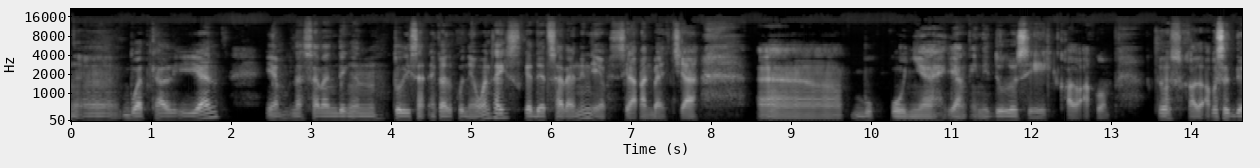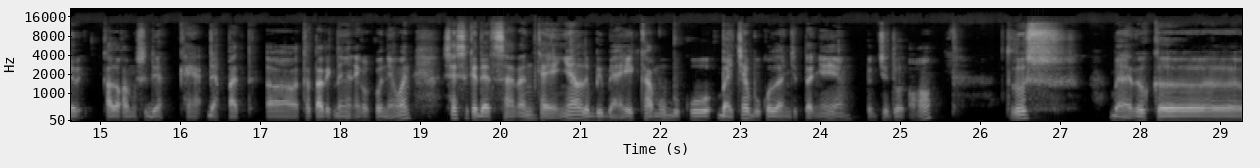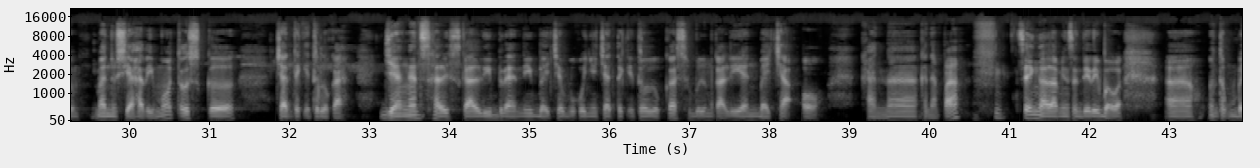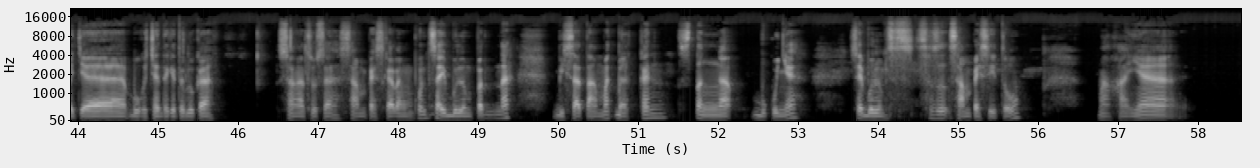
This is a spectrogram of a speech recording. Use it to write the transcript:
eh, buat kalian yang penasaran dengan tulisan Eka Kurniawan saya sekedar saranin ya silakan baca uh, bukunya yang ini dulu sih kalau aku. Terus kalau aku sedar kalau kamu sudah kayak dapat uh, tertarik dengan Eko Kurniawan saya sekedar saran kayaknya lebih baik kamu buku baca buku lanjutannya yang berjudul O. Terus baru ke manusia harimau terus ke cantik itu luka. Jangan sekali-sekali berani baca bukunya cantik itu luka sebelum kalian baca O karena kenapa? saya ngalamin sendiri bahwa uh, untuk membaca buku cantik itu luka sangat susah. Sampai sekarang pun saya belum pernah bisa tamat bahkan setengah bukunya saya belum sampai situ. Makanya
